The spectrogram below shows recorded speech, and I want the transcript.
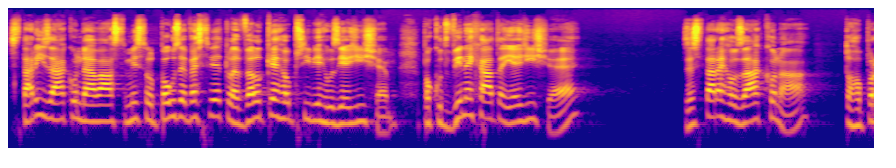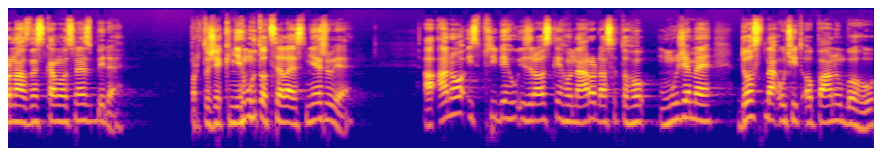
Starý zákon dává smysl pouze ve světle velkého příběhu s Ježíšem. Pokud vynecháte Ježíše ze starého zákona, toho pro nás dneska moc nezbyde, protože k němu to celé směřuje. A ano, i z příběhu izraelského národa se toho můžeme dost naučit o Pánu Bohu,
